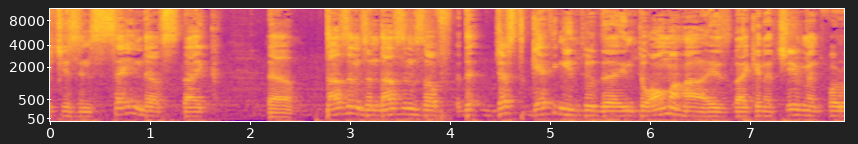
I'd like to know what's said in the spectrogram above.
which is insane. There's like the dozens and dozens of the, just getting into the into Omaha is like an achievement for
